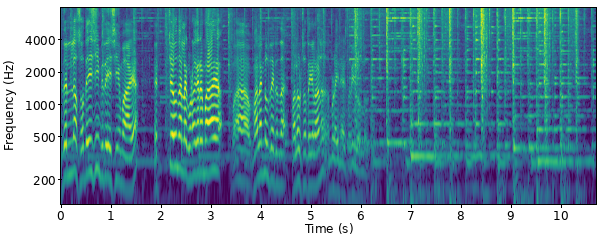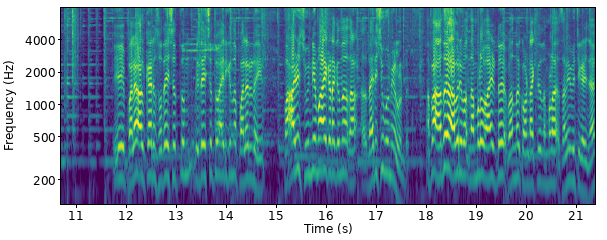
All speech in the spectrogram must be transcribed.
ഇതെല്ലാം സ്വദേശിയും വിദേശിയുമായ ഏറ്റവും നല്ല ഗുണകരമായ ഫലങ്ങൾ തരുന്ന ഫലവൃക്ഷ തൈകളാണ് നമ്മുടെ ഈ നഴ്സറിയിലുള്ളത്. ഈ പല ആൾക്കാരും സ്വദേശത്തും വിദേശത്തുമായിരിക്കുന്ന പലരുടെയും പാഴ് ശൂന്യമായി കിടക്കുന്ന ത- ധരിച്ചു ഭൂമികളുണ്ട് അപ്പോൾ അത് അവർ നമ്മളുമായിട്ട് വന്ന് കോൺടാക്ട് ചെയ്ത് നമ്മളെ സമീപിച്ച് കഴിഞ്ഞാൽ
